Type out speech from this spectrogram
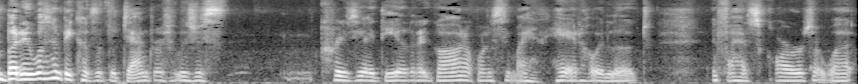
but it wasn't because of the dandruff. It was just crazy idea that I got. I want to see my head how it looked, if I had scars or what,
